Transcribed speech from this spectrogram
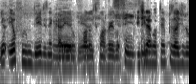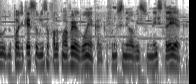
eu, eu fui um deles, né, cara, Meu eu Deus. falo isso com uma vergonha. Sim, A gente sim. gravou até um episódio do, do podcast sobre isso, eu falo com uma vergonha, cara, que eu fui no cinema ver esse filme na estreia, cara.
